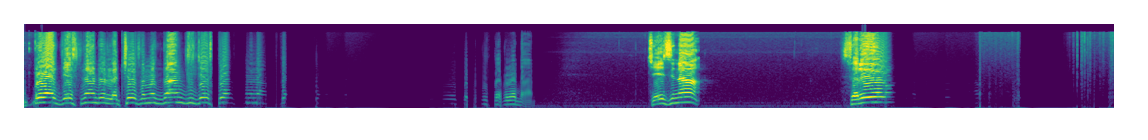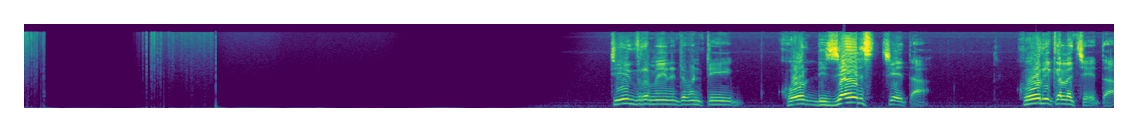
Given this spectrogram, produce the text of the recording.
ఎప్పుడు వాళ్ళు చేస్తున్నట్టు లక్ష సంవత్సరాల నుంచి చేసిన స్వరయోగం తీవ్రమైనటువంటి కోర్ డిజైర్స్ చేత కోరికల చేత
